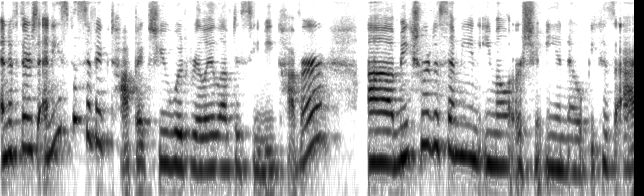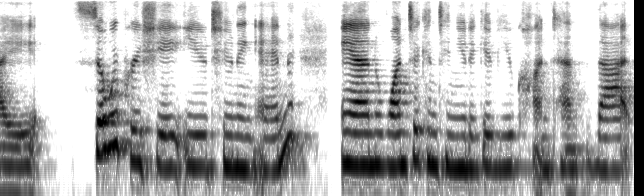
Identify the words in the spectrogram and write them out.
And if there's any specific topics you would really love to see me cover, uh, make sure to send me an email or shoot me a note because I so appreciate you tuning in and want to continue to give you content that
